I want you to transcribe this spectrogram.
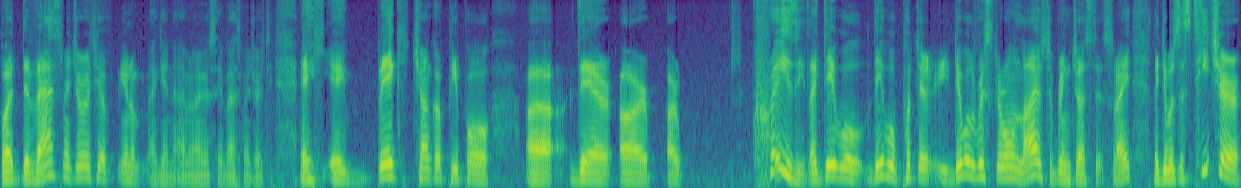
But the vast majority of, you know, again, I'm not going to say vast majority, a, a big chunk of people uh, there are are crazy. Like they will they will put their they will risk their own lives to bring justice right? Like there was this teacher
